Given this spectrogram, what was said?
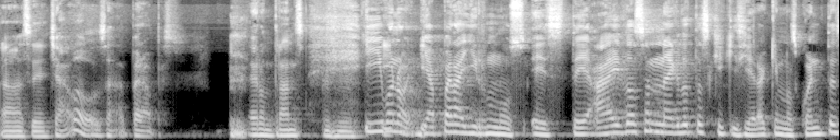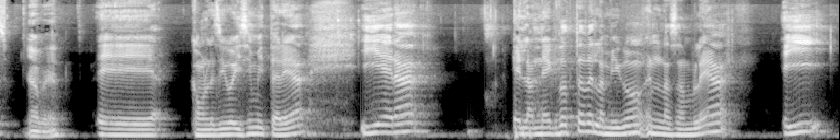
Ah, sí. chava, o sea, pero pues era un trans. Y bueno, ya para irnos, este, hay dos anécdotas que quisiera que nos cuentes. A ver. Eh, como les digo, hice mi tarea y era el anécdota del amigo en la asamblea y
